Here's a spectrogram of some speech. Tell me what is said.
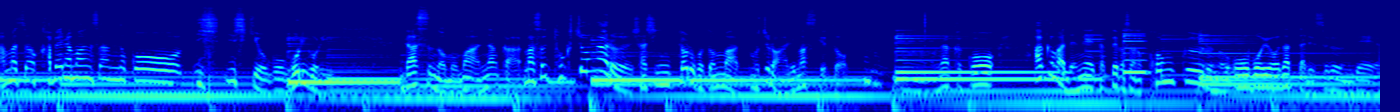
あんまりそのカメラマンさんのこう意識をこうゴリゴリ出すのもまあなんかまあそういう特徴がある写真撮ることもまあもちろんありますけどなんかこうあくまでね例えばそのコンクールの応募用だったりするんで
